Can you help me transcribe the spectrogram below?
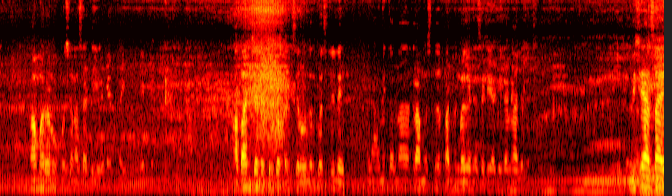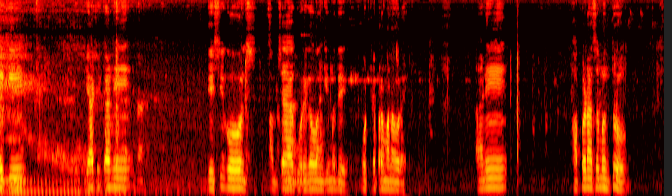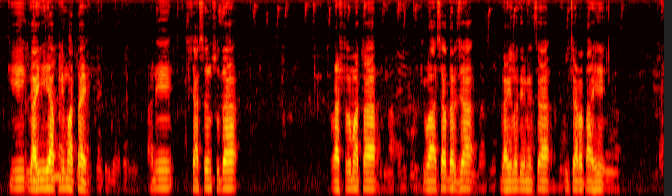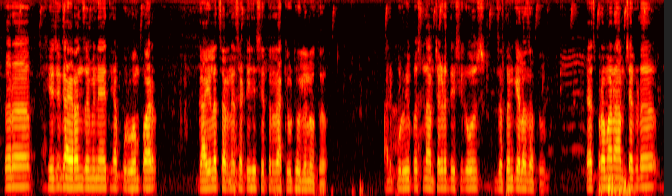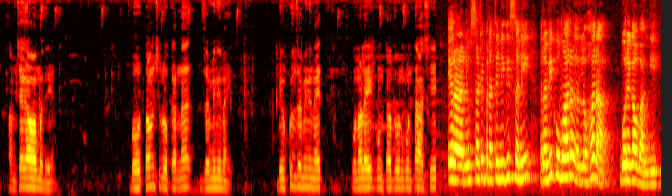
आमरण उपोषणासाठी आबांच्या नेतृत्वाखाली सर्वजण बसलेले आहेत आणि आम्ही त्यांना ग्रामस्थ पाठिंबा देण्यासाठी या ठिकाणी आलेलो आहे. विषय असा आहे की या ठिकाणी देशी गोवंश आमच्या गोरेगाव वांगीमध्ये मोठ्या प्रमाणावर आहे आणि आपण असं म्हणतो की गाई ही आपली माता आहे. आणि शासनसुद्धा राष्ट्रमाता किंवा अशा दर्जा गाईला देण्याच्या विचारात आहे. तर हे जे गायरान जमिनी आहेत ह्या पूर्वंपार गाईला चरण्यासाठी हे क्षेत्र राखीव ठेवलेलं होतं. आणि पूर्वीपासून आमच्याकडे देशी गोवंश जतन केला जातो. त्याचप्रमाणे आमच्याकडं आमच्या गावामध्ये बहुतांश लोकांना जमिनी नाहीत. बिलकुल जमिनी नाहीत. कोणाला एक गुंठा दोन गुंठा अशी एराळा न्यूजसाठी प्रतिनिधी सनी रविकुमार लोहारा गोरेगाव वांगी.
